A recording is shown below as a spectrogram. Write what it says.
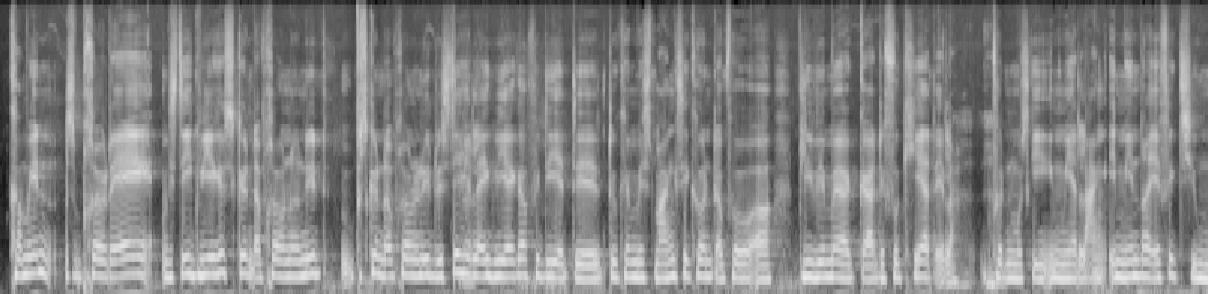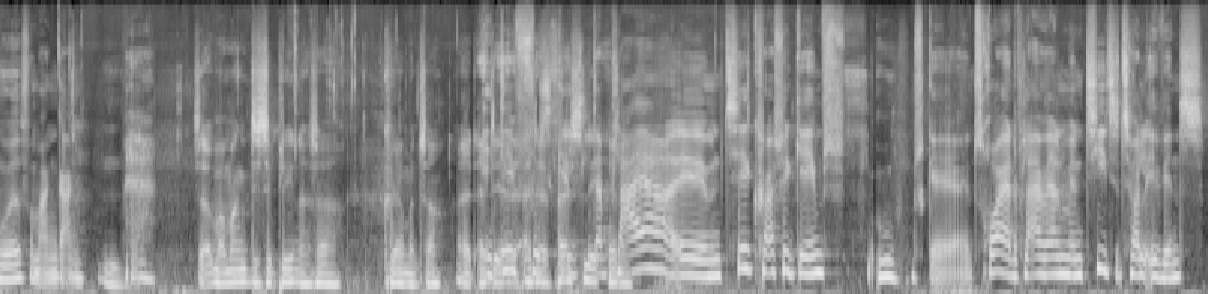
kom ind, så prøv det af. Hvis det ikke virker, skynd dig at prøve noget nyt. Skynd dig at prøve noget nyt, hvis det heller ikke virker, fordi at, øh, du kan miste mange sekunder på at blive ved med at gøre det forkert, eller på den måske en mere lang, en mindre effektiv måde for mange gange. Mm. Ja. Så hvor mange discipliner så kører man så? Er, er det, det er, er det fastligt, Der plejer øh, til CrossFit Games, uh, skal jeg, tror jeg, det plejer at være mellem 10 til 12 events.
